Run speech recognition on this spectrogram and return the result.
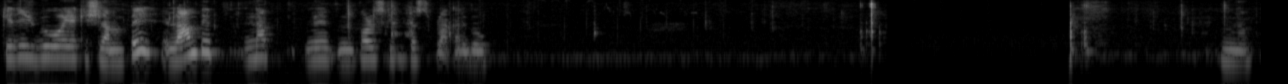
kiedyś było jakieś lampy, lampy na y, polski po prostu plakat był. No.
